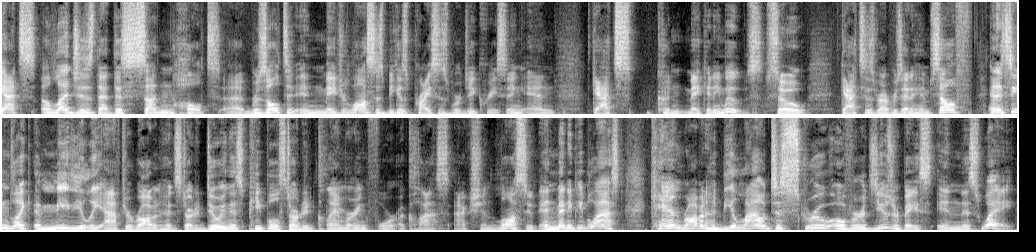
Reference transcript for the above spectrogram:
Gatz alleges that this sudden halt uh, resulted in major losses because prices were decreasing and Gatz couldn't make any moves. So Gatz is representing himself, and it seemed like immediately after Robinhood started doing this, people started clamoring for a class action lawsuit. And many people asked, can Robinhood be allowed to screw over its user base in this way?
